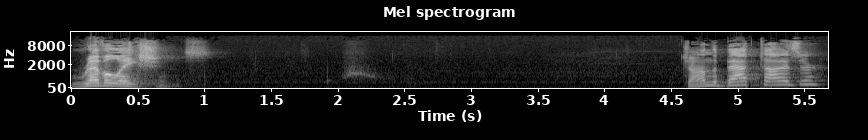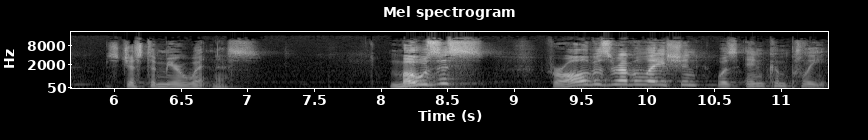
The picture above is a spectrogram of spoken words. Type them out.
revelations. John the Baptizer is just a mere witness. Moses, for all of his revelation, was incomplete.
